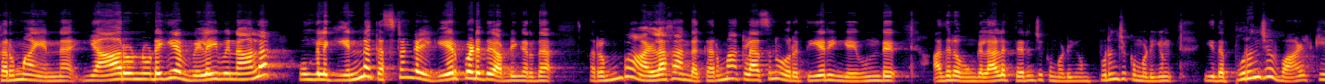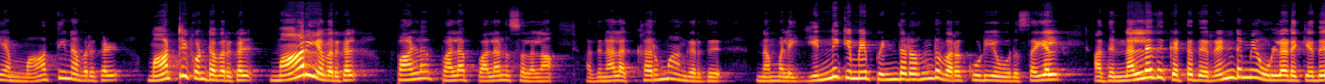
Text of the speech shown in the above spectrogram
கர்மா என்ன? யாருனுடைய விளைவினால் உங்களுக்கு என்ன கஷ்டங்கள் ஏற்படுது அப்படிங்கிறத ரொம்ப அழகாக அந்த கர்மா கிளாஸ்னு ஒரு தியரி இங்கே உண்டு. அதில் உங்களால் தெரிஞ்சுக்க முடியும் புரிஞ்சுக்க முடியும். இதை புரிஞ்ச வாழ்க்கையை மாற்றினவர்கள் மாற்றிக்கொண்டவர்கள் மாறியவர்கள் பல பல பலன்னு சொல்லலாம். அதனால் கர்மாங்கிறது நம்மளை என்றைக்குமே பின்தொடர்ந்து வரக்கூடிய ஒரு செயல். அது நல்லது கெட்டது ரெண்டுமே உள்ளடக்கியது.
